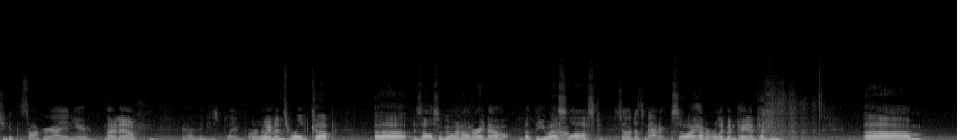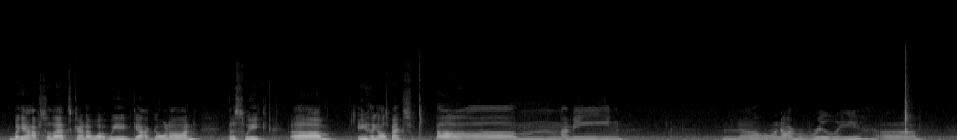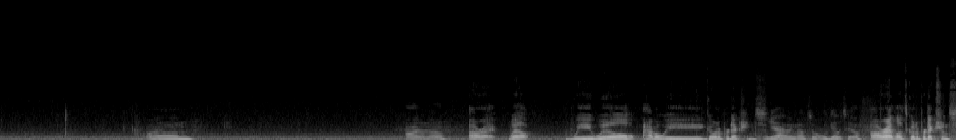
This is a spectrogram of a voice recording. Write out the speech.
should get the soccer guy in here. I know. Yeah, I think he's playing for Women's World Cup uh, is also going on right now, but the U.S. Oh. lost, So it doesn't matter. so I haven't really been paying attention. Um, but yeah, so that's kind of what we got going on this week. Um, anything else, Max? Um, I mean, no, not really. Uh, um, I don't know. All right. Well, we will. How about we go to predictions? Yeah, I think that's what we'll go to. All right, let's go to predictions.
